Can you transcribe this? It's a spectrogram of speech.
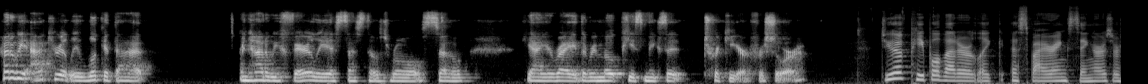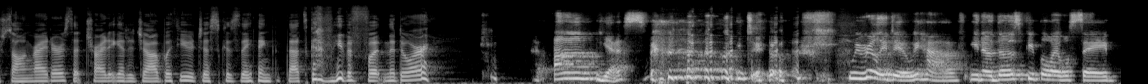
how do we accurately look at that? And how do we fairly assess those roles? So yeah you're right. The remote piece makes it trickier for sure. Do you have people that are like aspiring singers or songwriters that try to get a job with you just because they think that that's going to be the foot in the door um, yes, we do. We really do. We have, you know, those people I will say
